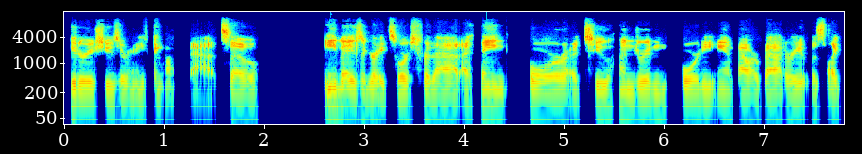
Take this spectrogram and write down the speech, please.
computer issues or anything like that. So eBay is a great source for that. I think for a 240 amp hour battery, it was like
